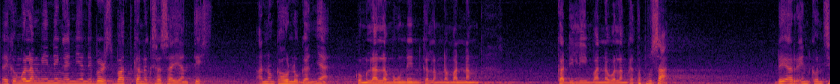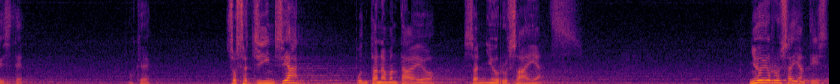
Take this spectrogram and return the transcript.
Eh kung walang meaning ang universe, ba't ka nagsascientist? Anong kahulugan niya? Kung lalamunin ka lang naman ng kadiliman na walang katapusan. They are inconsistent. Okay? So sa genes yan, punta naman tayo sa neuroscience. Neuroscientists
